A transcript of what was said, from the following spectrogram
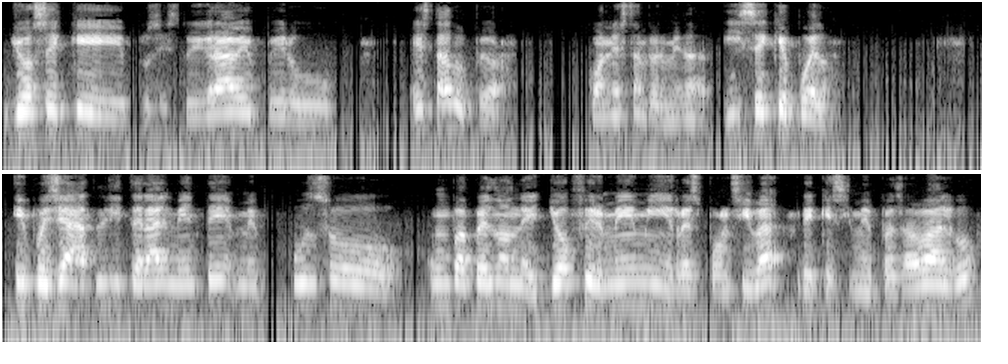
Yo sé que pues estoy grave, pero he estado peor con esta enfermedad y sé que puedo. Y pues ya literalmente me puso un papel donde yo firmé mi responsiva de que si me pasaba algo,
